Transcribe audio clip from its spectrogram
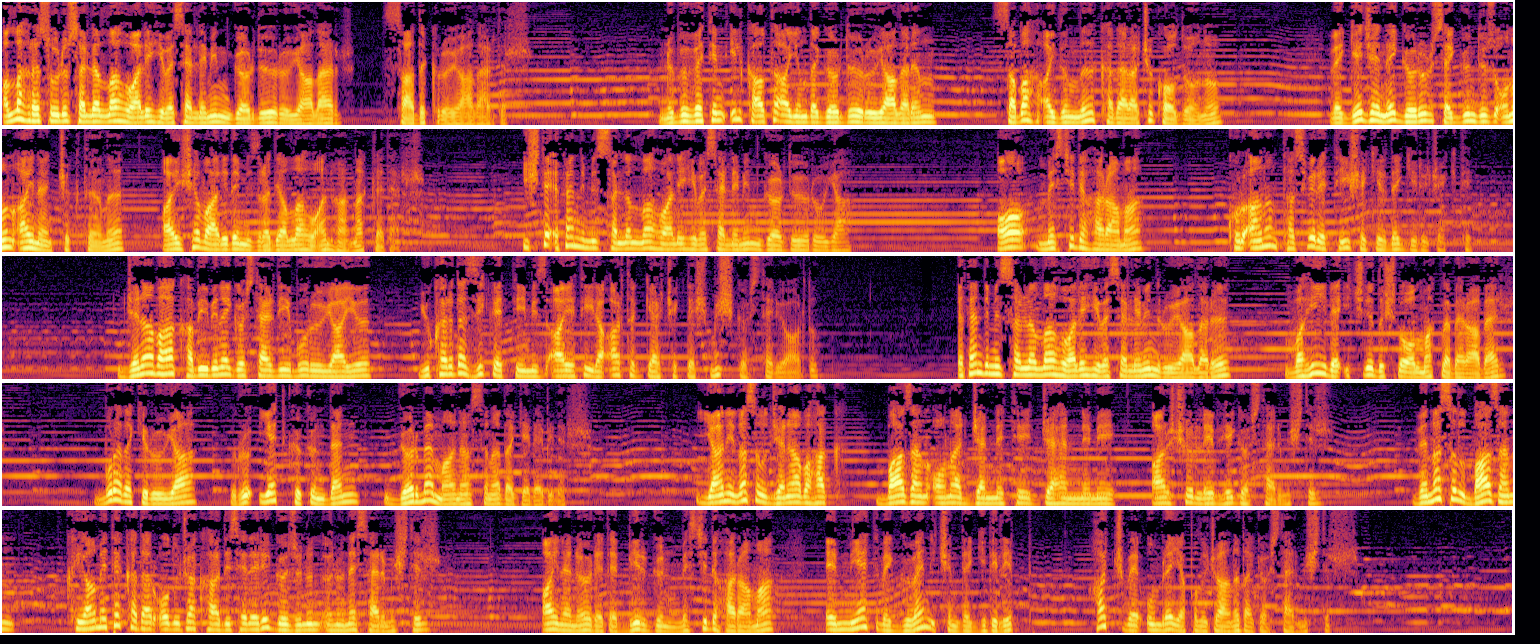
Allah Resulü sallallahu aleyhi ve sellemin gördüğü rüyalar, sadık rüyalardır. Nübüvvetin ilk altı ayında gördüğü rüyaların sabah aydınlığı kadar açık olduğunu ve gece ne görürse gündüz onun aynen çıktığını Ayşe validemiz radıyallahu anha nakleder. İşte Efendimiz sallallahu aleyhi ve sellemin gördüğü rüya. O Mescid-i Haram'a Kur'an'ın tasvir ettiği şekilde girecekti. Cenab-ı Hak Habibine gösterdiği bu rüyayı yukarıda zikrettiğimiz ayetiyle artık gerçekleşmiş gösteriyordu. Efendimiz sallallahu aleyhi ve sellemin rüyaları vahiy ile içli dışlı olmakla beraber buradaki rüya rü'yet kökünden görme manasına da gelebilir. Yani nasıl Cenab-ı Hak bazen ona cenneti, cehennemi, arşı levhi göstermiştir ve nasıl bazen kıyamete kadar olacak hadiseleri gözünün önüne sermiştir, aynen öyle de bir gün Mescid-i Haram'a emniyet ve güven içinde gidilip, haç ve umre yapılacağını da göstermiştir.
